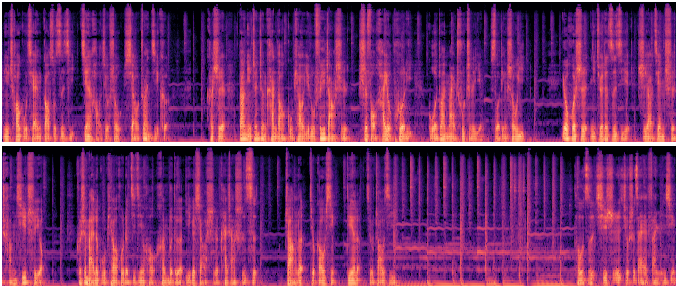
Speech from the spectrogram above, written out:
你炒股前告诉自己见好就收，小赚即可。可是当你真正看到股票一路飞涨时，是否还有魄力果断卖出止盈，锁定收益？又或是你觉得自己是要坚持长期持有，可是买了股票或者基金后，恨不得一个小时看上十次，涨了就高兴，跌了就着急。投资其实就是在反人性，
